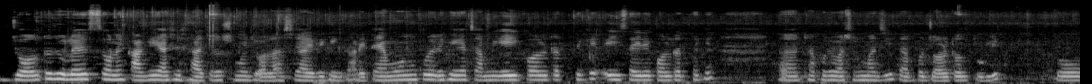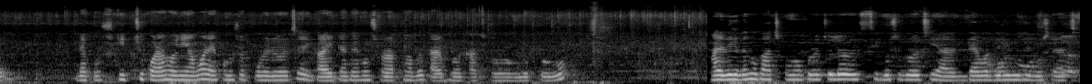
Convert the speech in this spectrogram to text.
জল তো চলে এসছে, অনেক আগেই আসে, সাড়ে ছটার সময় জল আসে, আর এদিকে গাড়িটা এমন করে রেখে গেছে, আমি এই কলটার থেকে, এই সাইডে কলটার থেকে ঠাকুরের বাসন মাজি, তারপর জল টল তুলি। তো দেখো, কিচ্ছু করা হয়নি আমার, এখন সব পড়ে রয়েছে গাড়িটাকে এখন সরাতে হবে, তারপর কাজকর্মগুলো করব। আর এদিকে দেখো, কাজকর্ম করে চলে এসেছি, বসে রয়েছি আর দেওয়ার দিদি মিলে বসে আছে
